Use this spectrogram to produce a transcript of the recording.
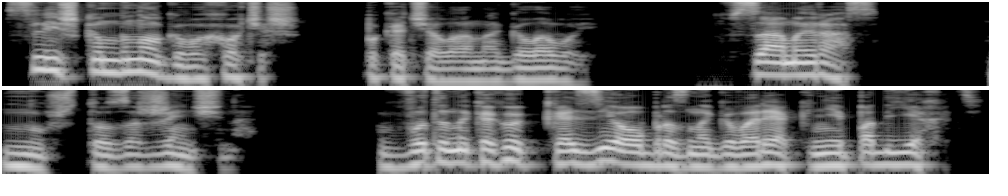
«Слишком многого хочешь», — покачала она головой. «В самый раз. Ну что за женщина? Вот и на какой козе, образно говоря, к ней подъехать?»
